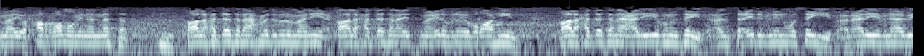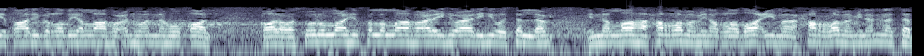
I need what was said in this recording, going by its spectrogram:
ما يحرم من النسب. قال حدثنا أحمد بن منيع قال حدثنا إسماعيل بن إبراهيم قال حدثنا علي بن زيد عن سعيد بن المسيب عن علي بن أبي طالب رضي الله عنه أنه قال قال رسول الله صلى الله عليه وآله وسلم إن الله حرم من الرضاع ما حرم من النسب.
